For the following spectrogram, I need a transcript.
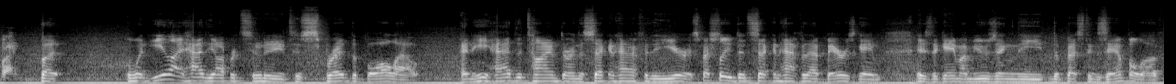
right? But when Eli had the opportunity to spread the ball out and he had the time during the second half of the year, especially the second half of that Bears game, is the game I'm using the, the best example of,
